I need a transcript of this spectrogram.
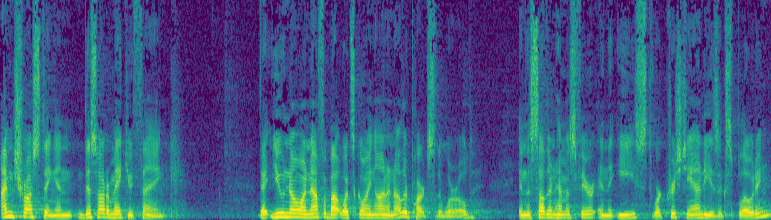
I'm trusting, and this ought to make you think, that you know enough about what's going on in other parts of the world, in the southern hemisphere, in the east, where Christianity is exploding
